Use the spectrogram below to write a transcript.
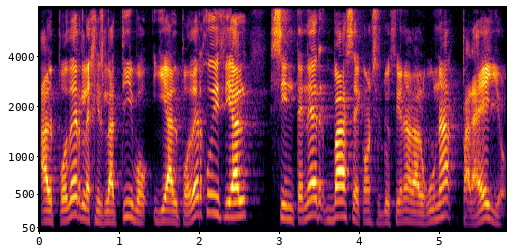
al Poder Legislativo y al Poder Judicial sin tener base constitucional alguna para ello.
